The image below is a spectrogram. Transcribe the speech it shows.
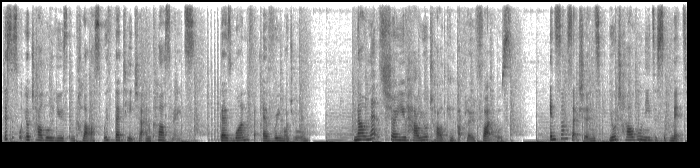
This is what your child will use in class with their teacher and classmates. There's one for every module. Now let's show you how your child can upload files. In some sections, your child will need to submit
